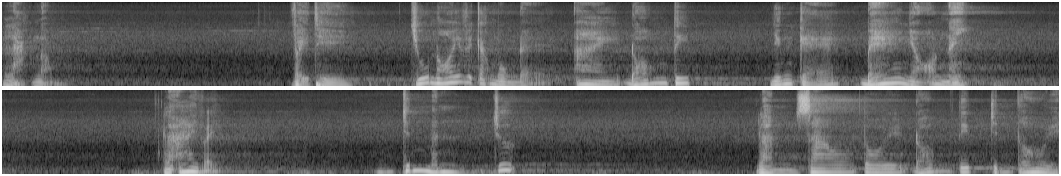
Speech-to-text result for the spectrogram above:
Lạc lõng. Vậy thì chúa nói với các môn đệ, ai đón tiếp những kẻ bé nhỏ này? Là ai vậy? Chính mình trước. Làm sao tôi đón tiếp chính tôi?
